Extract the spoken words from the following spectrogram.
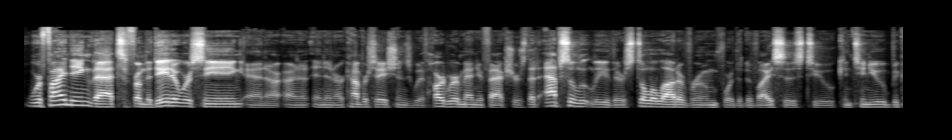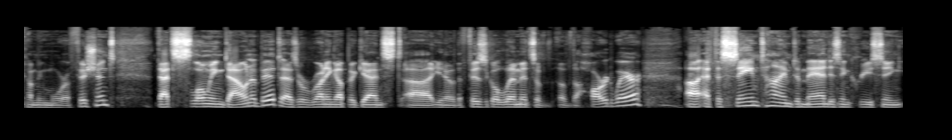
We're finding that from the data we're seeing and, our, and in our conversations with hardware manufacturers that absolutely there's still a lot of room for the devices to continue becoming more efficient. That's slowing down a bit as we're running up against uh, you know the physical limits of, of the hardware. Uh, at the same time, demand is increasing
